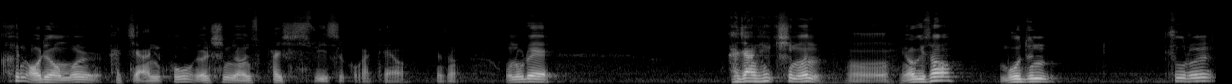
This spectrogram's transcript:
큰 어려움을 갖지 않고 열심히 연습하실 수 있을 것 같아요. 그래서 오늘의 가장 핵심은 어, 여기서 모든 큐를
